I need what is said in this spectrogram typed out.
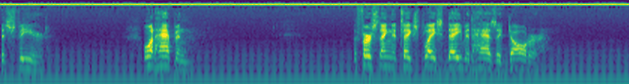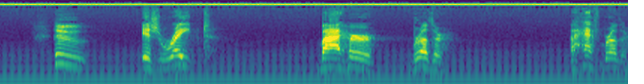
that's feared. What happened? The first thing that takes place, David has a daughter who is raped by her brother, a half brother.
